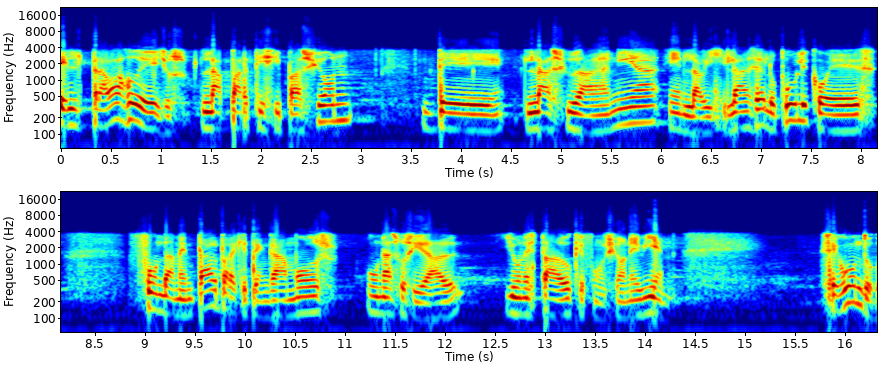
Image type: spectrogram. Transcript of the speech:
el trabajo de ellos, la participación de la ciudadanía en la vigilancia de lo público es fundamental para que tengamos una sociedad y un Estado que funcione bien. Segundo,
